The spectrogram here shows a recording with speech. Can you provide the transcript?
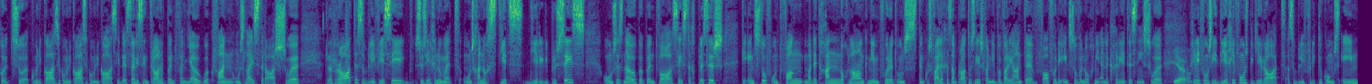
Goed, so kommunikasie, kommunikasie, kommunikasie. Dis nou die sentrale punt van jou ook van ons luisteraars. So raad asseblief, jy sê soos jy genoem het, ons gaan nog steeds deur hierdie proses. Ons is nou op 'n punt waar 60 plussers die enstof ontvang, maar dit gaan nog lank neem voordat ons dink ons veilig is. Dan praat ons nie eens van nuwe variante waarvoor die enstowwe nog nie eintlik gereed is nie. So ja. gee net vir ons 'n idee, gee vir ons 'n bietjie raad asseblief vir die toekoms en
